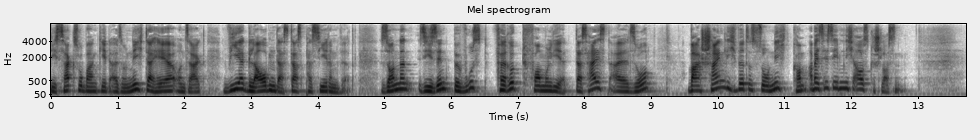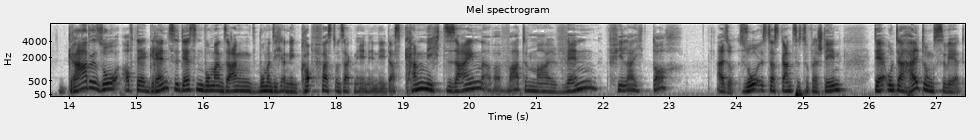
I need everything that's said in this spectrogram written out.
Die Saxo Bank geht also nicht daher und sagt, wir glauben, dass das passieren wird, sondern sie sind bewusst verrückt formuliert. Das heißt also, wahrscheinlich wird es so nicht kommen, aber es ist eben nicht ausgeschlossen gerade so auf der Grenze dessen, wo man sagen, wo man sich an den Kopf fasst und sagt, nee, nee, nee, das kann nicht sein, aber warte mal, wenn, vielleicht doch. Also, so ist das Ganze zu verstehen. Der Unterhaltungswert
